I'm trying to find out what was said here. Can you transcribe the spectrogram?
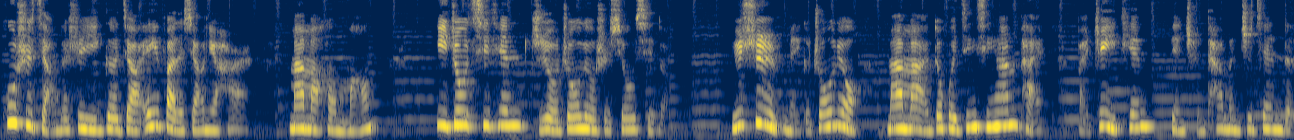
故事讲的是一个叫 Ava 的小女孩，妈妈很忙，一周七天只有周六是休息的。于是每个周六，妈妈都会精心安排，把这一天变成他们之间的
